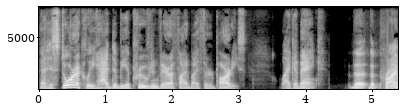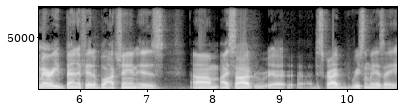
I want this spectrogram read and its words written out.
that historically had to be approved and verified by third parties, like a bank the the primary benefit of blockchain is um, I saw it uh, described recently as a,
